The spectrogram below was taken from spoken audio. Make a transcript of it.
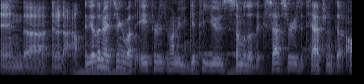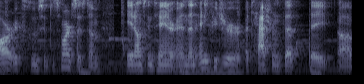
and uh, and a dial. And the other nice thing about the A3300, you get to use some of those accessories, attachments that are exclusive to Smart System. 8 ounce container, and then any future attachments that they uh,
